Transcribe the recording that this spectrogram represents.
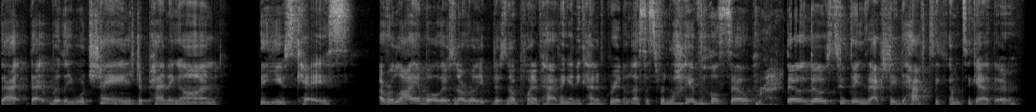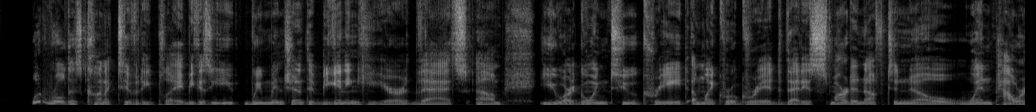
that that really will change depending on the use case. A reliable, there's no really, there's no point of having any kind of grid unless it's reliable. So right. th- those two things actually have to come together. What role does connectivity play? Because you, we mentioned at the beginning here that um, you are going to create a microgrid that is smart enough to know when power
